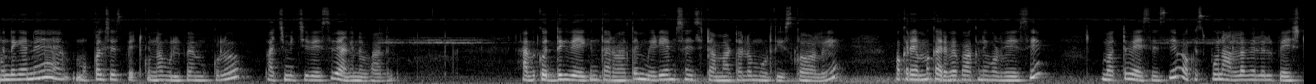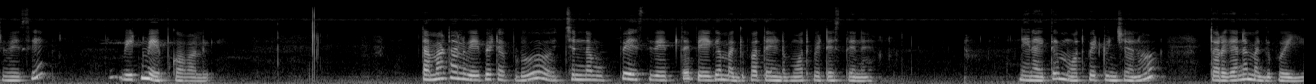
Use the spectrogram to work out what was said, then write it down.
ముందుగానే ముక్కలు చేసి పెట్టుకున్న ఉల్లిపాయ ముక్కలు పచ్చిమిర్చి వేసి వేగనివ్వాలి. అవి కొద్దిగా వేగిన తర్వాత మీడియం సైజు టమాటాలు మూడు తీసుకోవాలి. ఒక రెమ్మ కరివేపాకుని కూడా వేసి మొత్తం వేసేసి ఒక స్పూన్ అల్లం వెల్లుల్లి పేస్ట్ వేసి వీటిని వేపుకోవాలి. టమాటాలు వేపేటప్పుడు చిన్న ఉప్పు వేసి వేపితే బేగా మగ్గిపోతాయండి మూత పెట్టేస్తేనే. నేనైతే మూత పెట్టి ఉంచాను త్వరగానే మగ్గిపోయి.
